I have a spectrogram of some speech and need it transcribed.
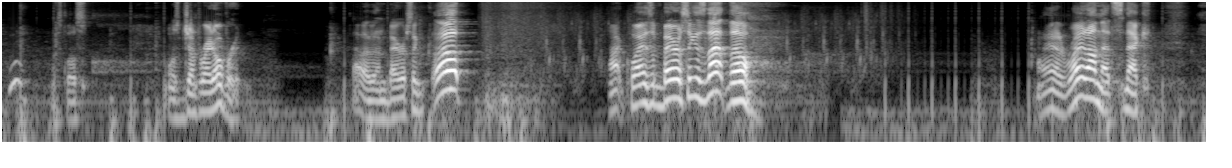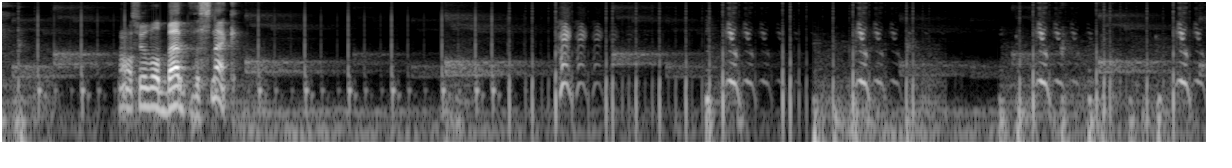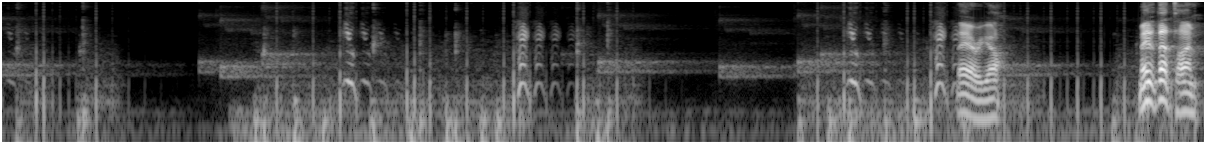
Ooh, that's close. Almost jumped right over it. That would have been embarrassing. Oh! Not quite as embarrassing as that, though. I right on that snack. I almost feel a little bad for the snack. There we go. Made it that time.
